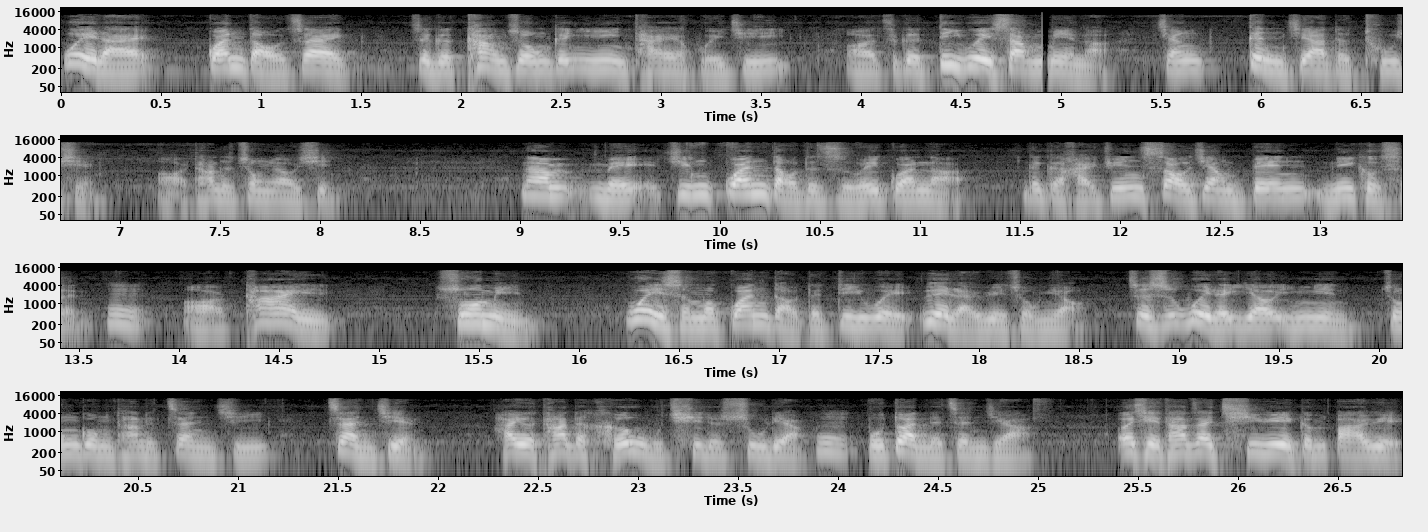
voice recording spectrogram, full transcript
未来关岛在这个抗中跟印台海回击啊这个地位上面呢，将更加的凸显啊它的重要性。那美军关岛的指挥官呐，那个海军少将 Ben Nicholson，嗯啊，他也说明为什么关岛的地位越来越重要，这是为了要应应中共它的战机、战舰。还有它的核武器的数量不断的增加，而且它在七月跟八月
